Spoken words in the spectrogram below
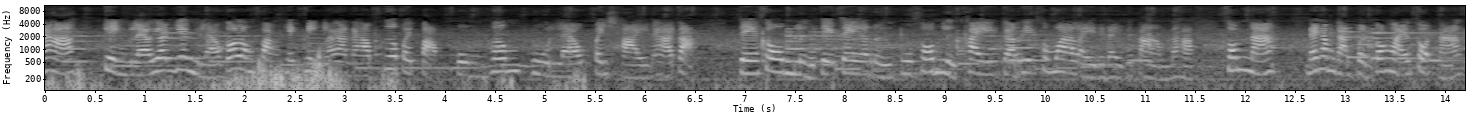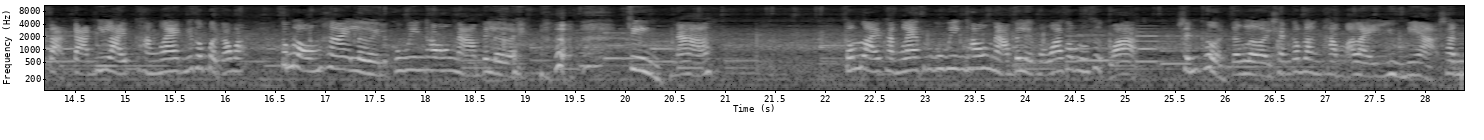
นะคะ เก่งอยู่แล้วยอดเยี่ยมอยู่แล้วก็ลองฟังเทคนิคแล้วกันนะคะ เพื่อไปปรับปรุงเพิ่มพูนแล้วไปใช้นะคะจากเจส้มหรือเจเจ หรือครูส้มหรือใครจะเรียกส้มว่าอะไรใด ๆ ก็ตามนะคะ ส้มนะได้ทำการเปิดกล้องไลฟ์สดนะ จากการที่ไลฟ์ครั้งแรกนี่ส้มเปิดกล้องว่าส้มร้องไห้เลยแล้วก็วิ่งเข้าห้องน้ำไปเลย จริงนะคะส้มไลฟ์ครั้งแรกส้มก็วิ่งเข้าห้องน้ำไปเลยเพราะว่าส้มรู้สึกว่าฉันเขินจังเลย ฉันกำลังทำอะไรอยู่เนี่ย ฉัน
